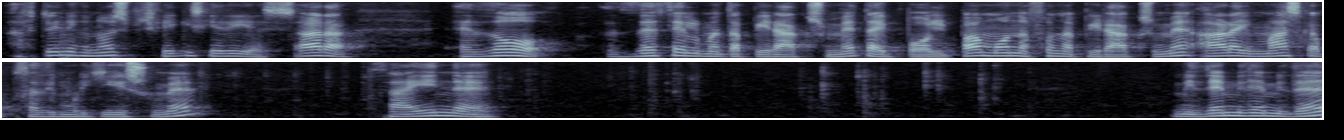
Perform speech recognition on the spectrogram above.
Αυτό είναι η γνώση ψηφιακής σχεδίασης. Άρα, εδώ δεν θέλουμε να τα πειράξουμε τα υπόλοιπα, μόνο αυτό να πειράξουμε. Άρα, η μάσκα που θα δημιουργήσουμε θα είναι 0,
